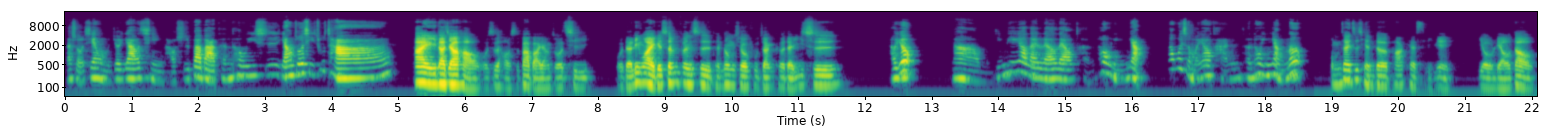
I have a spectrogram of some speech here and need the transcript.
那首先，我们就邀请好时爸爸疼痛医师杨卓喜出场。嗨，大家好，我是好时爸爸杨卓奇。我的另外一个身份是疼痛修复专科的医师。好哟，那我们今天要来聊聊疼痛营养。那为什么要谈疼痛营养呢？我们在之前的 podcast 里面有聊到，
